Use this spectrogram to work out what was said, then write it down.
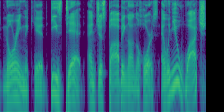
ignoring the kid. He's dead and just bobbing on the horse. And when you watch,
